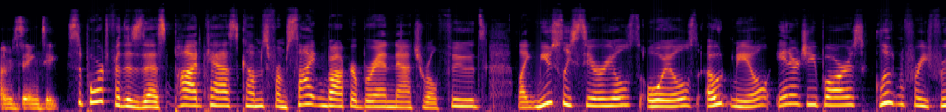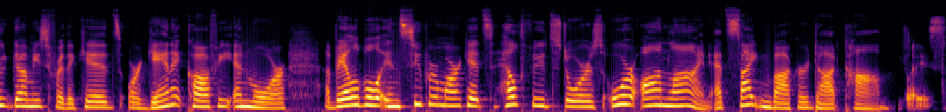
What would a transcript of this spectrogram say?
I'm saying take. Support for the Zest podcast comes from Seitenbacher brand natural foods like muesli cereals, oils, oatmeal, energy bars, gluten-free fruit gummies for the kids, organic coffee, and more. Available in supermarkets, health food stores, or online at Seitenbacher.com. Place.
